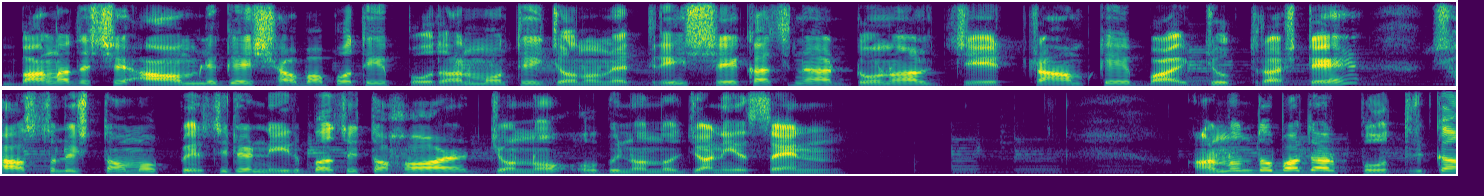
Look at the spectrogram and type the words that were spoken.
বাংলাদেশে আওয়ামী লীগের সভাপতি, প্রধানমন্ত্রী জননেত্রী শেখ হাসিনা, ডোনাল্ড জে ট্রাম্পকে বা যুক্তরাষ্ট্রের সাতচল্লিশতম প্রেসিডেন্ট নির্বাচিত হওয়ার জন্য অভিনন্দন জানিয়েছেন। আনন্দবাজার পত্রিকা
